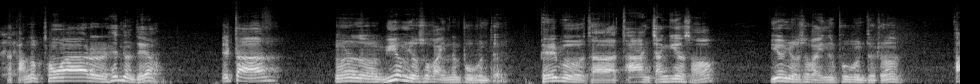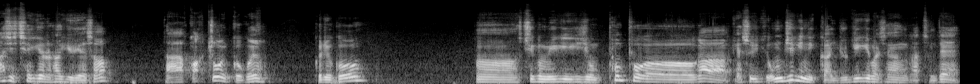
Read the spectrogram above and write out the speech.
네네. 방금 통화를 했는데요. 일단 어느 위험 요소가 있는 부분들, 밸브 다다 안 잠겨서 위험 요소가 있는 부분들은 다시 체결을 하기 위해서 다 꽉 조일 거고요. 그리고 어 지금 이게, 지금 펌프가 계속 이렇게 움직이니까 유격이 발생한 것 같은데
